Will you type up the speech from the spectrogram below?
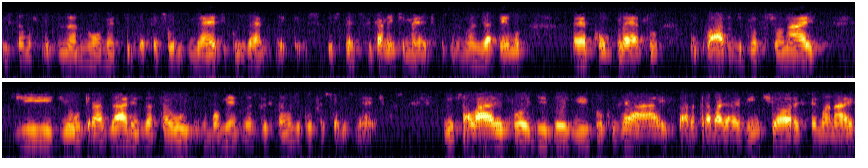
estamos precisando no momento de professores médicos, né? especificamente médicos. Né? Nós já temos é, completo o quadro de profissionais de, de outras áreas da saúde. No momento, nós precisamos de professores médicos. E o salário foi de dois mil e poucos reais para trabalhar 20 horas semanais,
